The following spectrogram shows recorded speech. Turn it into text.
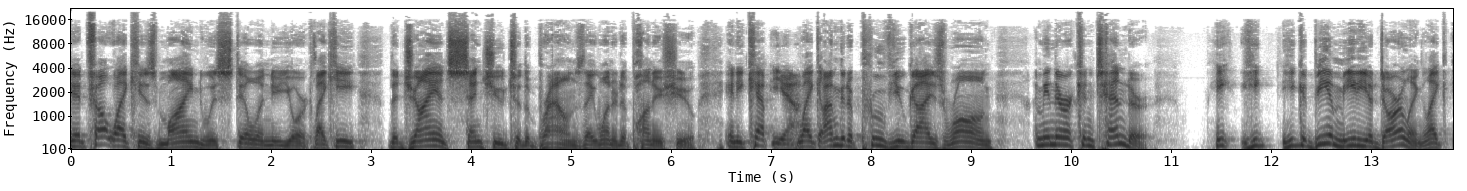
it felt like his mind was still in New York. Like he, the Giants sent you to the Browns. They wanted to punish you, and he kept yeah. like, "I'm going to prove you guys wrong." I mean, they're a contender. He, he, he could be a media darling. Like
